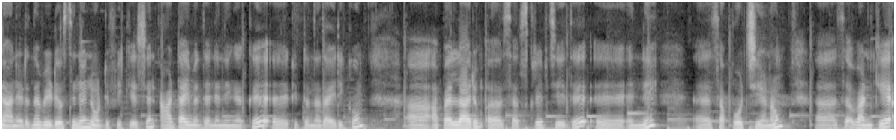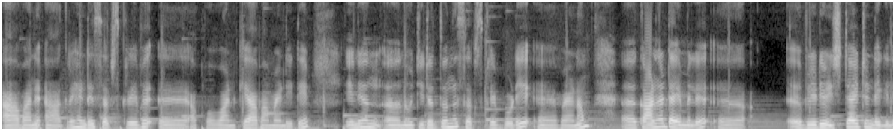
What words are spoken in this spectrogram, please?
ഞാനിടുന്ന വീഡിയോസിന്റെ നോട്ടിഫിക്കേഷൻ ആ ടൈമിൽ തന്നെ നിങ്ങൾക്ക് കിട്ടുന്നതായിരിക്കും. അപ്പോൾ എല്ലാവരും സബ്സ്ക്രൈബ് ചെയ്ത് എന്നെ സപ്പോർട്ട് ചെയ്യണം. വൺ കെ ആവാൻ ആഗ്രഹമുണ്ട് സബ്സ്ക്രൈബ് അപ്പോൾ വൺ കെ ആവാൻ വേണ്ടിയിട്ട് ഇനി നൂറ്റി ഇരുപത്തൊന്ന് സബ്സ്ക്രൈബ് കൂടി വേണം. കാണുന്ന ടൈമിൽ വീഡിയോ ഇഷ്ടമായിട്ടുണ്ടെങ്കിൽ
